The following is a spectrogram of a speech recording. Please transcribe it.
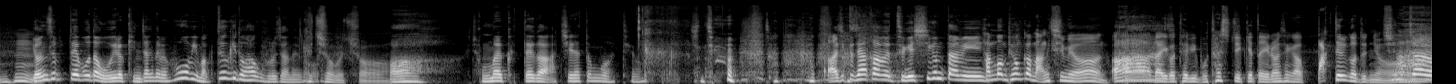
음흠. 연습 때보다 오히려 긴장되면 호흡이 막 뜨기도 하고 그러잖아요. 그쵸, 그쵸. 아, 정말 그때가 아찔했던 것 같아요. 진짜. 아직도 생각하면 등에 식은땀이. 한 번 평가 망치면 아, 아, 나 이거 데뷔 못할 수도 있겠다 이런 생각 빡 들거든요. 진짜요,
